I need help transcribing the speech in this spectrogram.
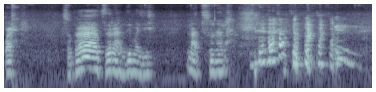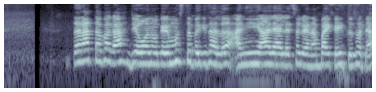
पाय. सगळाच राहते माझी नाच सुनाला. तर आता बघा जेवण वगैरे मस्तपैकी झालं आणि आल्या आल्या सगळ्यांना बायका इथंच होत्या.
